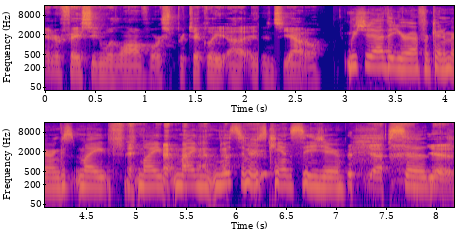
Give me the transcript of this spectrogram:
interfacing with law enforcement, particularly uh, in, in Seattle. We should add that you're African American because my my my listeners can't see you. Yeah. So yeah,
